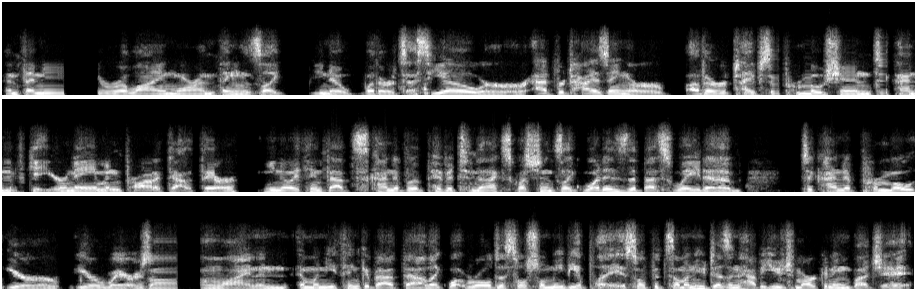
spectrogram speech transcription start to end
and then you're relying more on things like you know whether it's seo or advertising or other types of promotion to kind of get your name and product out there. You know i think that's kind of a pivot to the next question. It's like what is the best way to to kind of promote your your wares on, online? And and when you think about that like what role does social media play? So if it's someone who doesn't have a huge marketing budget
